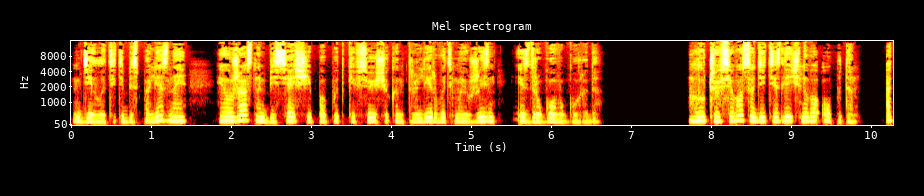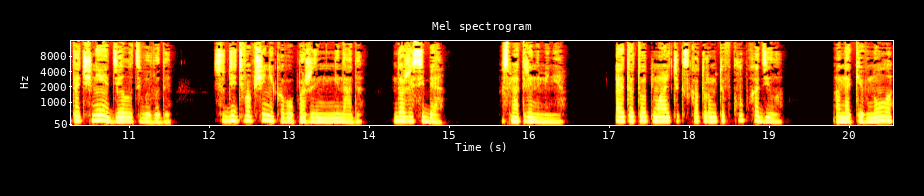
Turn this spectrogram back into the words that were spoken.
делать эти бесполезные и ужасно бесящие попытки все еще контролировать мою жизнь из другого города. Лучше всего судить из личного опыта, а точнее делать выводы. Судить вообще никого по жизни не надо, даже себя. Посмотри на меня. Это тот мальчик, с которым ты в клуб ходила? Она кивнула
